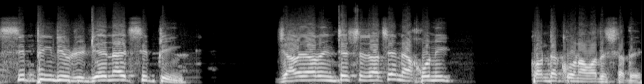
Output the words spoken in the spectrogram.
Shifting duty day night shifting যারা যারা ইন্টারেস্টেড আছেন, এখনই কন্ট্যাক্ট করুন আমাদের সাথে।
